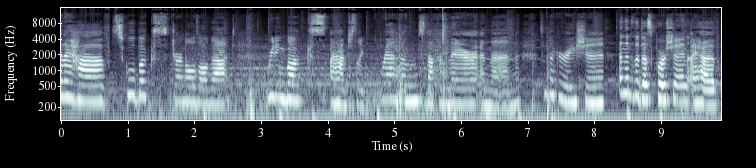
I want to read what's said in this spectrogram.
Then I have school books, journals, all that, reading books. I have just like random stuff in there and then some decoration. And then to the desk portion, I have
